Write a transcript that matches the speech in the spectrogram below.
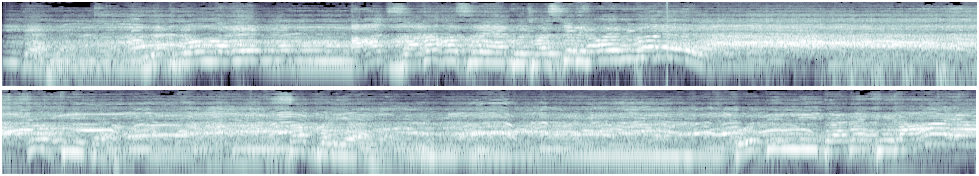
लखनऊ वाले आज ज़्यादा हंस रहे हैं, कुछ हंस के दिखाओ बोले सब ठीक है। सब बढ़िया है। वो दिल्ली का न खिलाया।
